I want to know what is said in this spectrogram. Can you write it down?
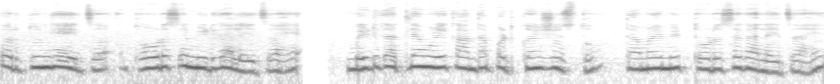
परतून घ्यायचं. थोडंसं मीठ घालायचं आहे. मीठ घातल्यामुळे कांदा पटकन शिजतो. त्यामुळे मीठ थोडंसं घालायचं आहे.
